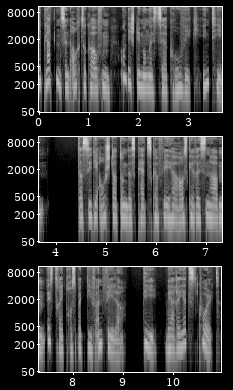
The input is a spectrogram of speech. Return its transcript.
die Platten sind auch zu kaufen und die Stimmung ist sehr groovig, intim. Dass sie die Ausstattung des Cats Café herausgerissen haben, ist retrospektiv ein Fehler. Die wäre jetzt Kult.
